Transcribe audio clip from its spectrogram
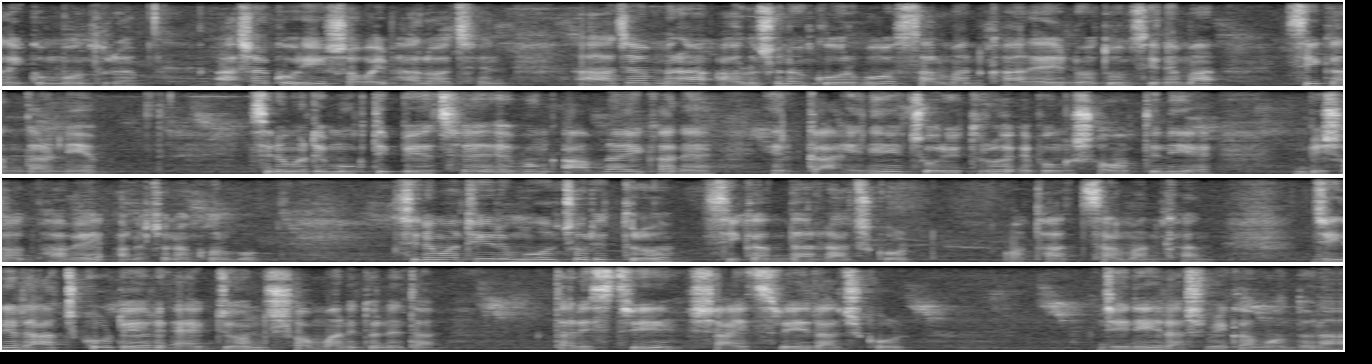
আলাইকুম বন্ধুরা। আশা করি সবাই ভালো আছেন। আজ আমরা আলোচনা করব সালমান খানের নতুন সিনেমা সিকান্দার নিয়ে। সিনেমাটি মুক্তি পেয়েছে এবং আমরা এখানে এর কাহিনী, চরিত্র এবং সমাপ্তি নিয়ে বিশদভাবে আলোচনা করব। সিনেমাটির মূল চরিত্র সিকান্দার রাজকোট, অর্থাৎ সালমান খান। যিনি রাজকোটের একজন সম্মানিত নেতা। তার স্ত্রী সাইশ্রী রাজকোট, যিনি রাশ্মিকা মন্দনা।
